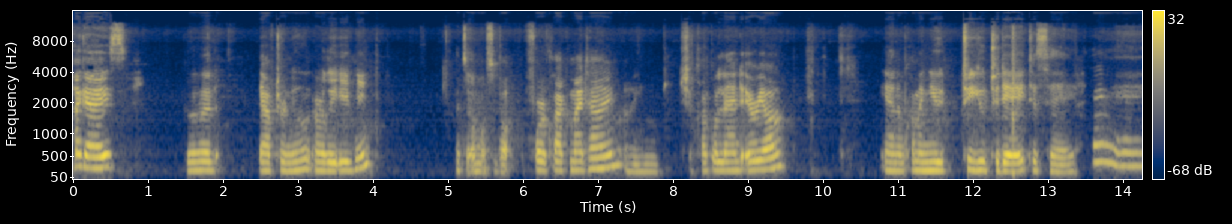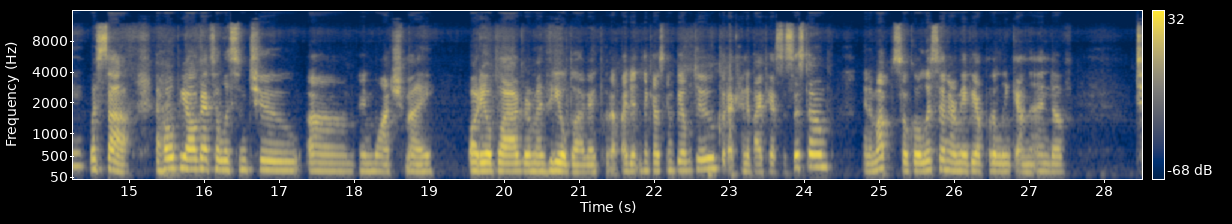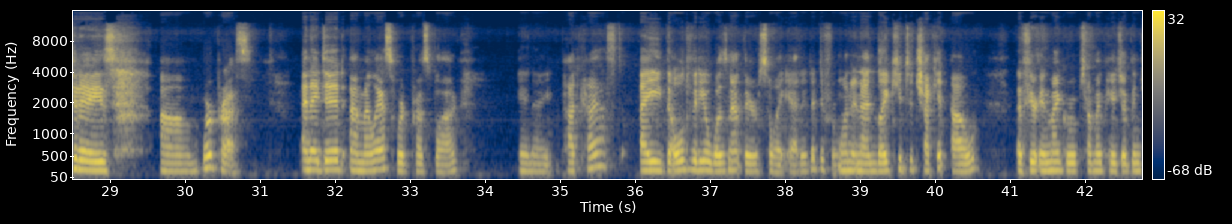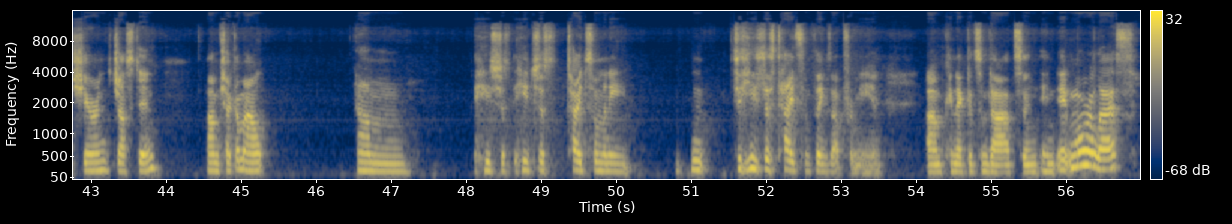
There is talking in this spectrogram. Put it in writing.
Hi, guys. Good afternoon, early evening. It's almost about four o'clock my time. I'm Chicagoland area, and I'm coming you to you today to say, hey, what's up? I hope you all got to listen to um, and watch my audio blog or my video blog I put up. I didn't think I was going to be able to, but I kind of bypassed the system, and I'm up. So go listen, or maybe I'll put a link on the end of today's um, WordPress. And I did on my last WordPress blog in a podcast. I the old video was not there, so I added a different one, and I'd like you to check it out. If you're in my groups on my page, I've been sharing Justin. Um, check him out. Um, he's just he just tied so many. He's just tied some things up for me and um, connected some dots, and and it more or less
